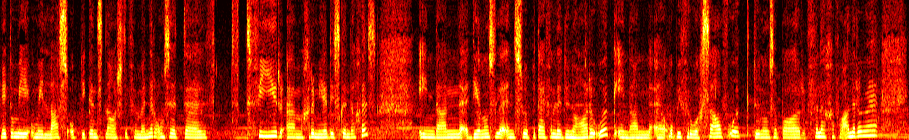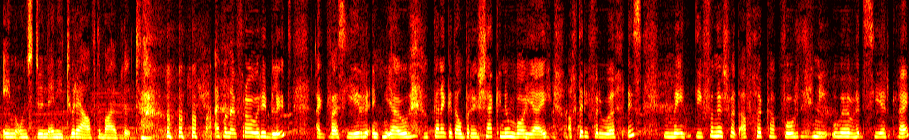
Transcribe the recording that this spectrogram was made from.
net om die om die las op die kunstenaars te verminder. Ons het uh, vier ehm um, grimeerdeskundiges en dan deel ons hulle in so party van hulle donare ook en dan uh, op die verhoog self ook doen ons 'n paar vinnige veranderinge en ons doen in die tweede helfte baie bloed. ek wil nou vra oor die bloed. Ek was hier in jou, hoe kan ek dit amper 'n shack noem waar jy agter die verhoog is met die vingers wat afgekap word en die oë wat seer kry.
